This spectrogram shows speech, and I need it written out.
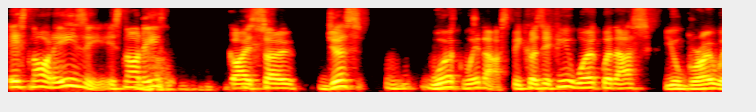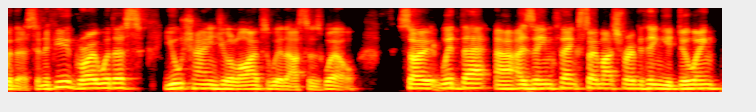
it's not easy. It's not easy, guys. So just work with us because if you work with us, you'll grow with us. And if you grow with us, you'll change your lives with us as well. So with that, uh, Azim, thanks so much for everything you're doing.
